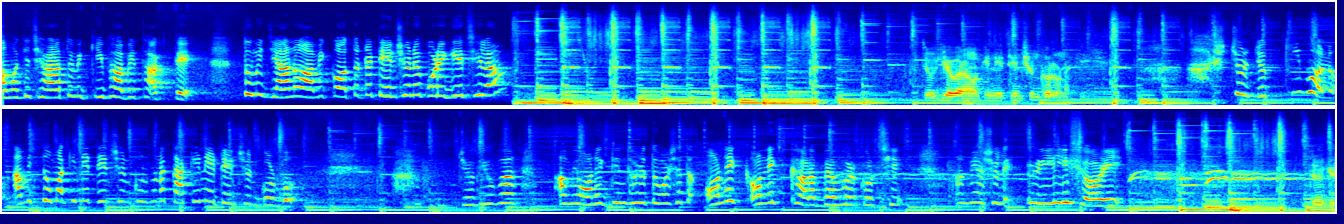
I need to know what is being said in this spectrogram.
আমাকে ছাড়া তুমি কীভাবে থাকতে? তুমি জানো আমি কতটা টেনশনে পড়ে গিয়েছিলাম? তুমি কি আবার আমাকে নিয়ে টেনশন করো নাকি? আশ্চর্য কি বলো? আমি তোমাকে নিয়ে টেনশন করব না কাকে নিয়ে টেনশন করব? যদিও বা আমি অনেক দিন ধরে তোমার সাথে অনেক অনেক খারাপ ব্যবহার করছি। আমি আসলে রিয়েলি সরি তুমি কি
